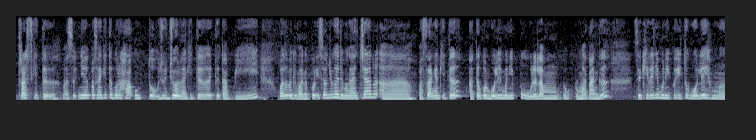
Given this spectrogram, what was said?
trust kita. Maksudnya pasangan kita berhak untuk jujur dengan kita. Tetapi walau bagaimanapun Islam juga ada mengajar uh, pasangan kita ataupun boleh menipu dalam rumah tangga. Sekiranya menipu itu boleh me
